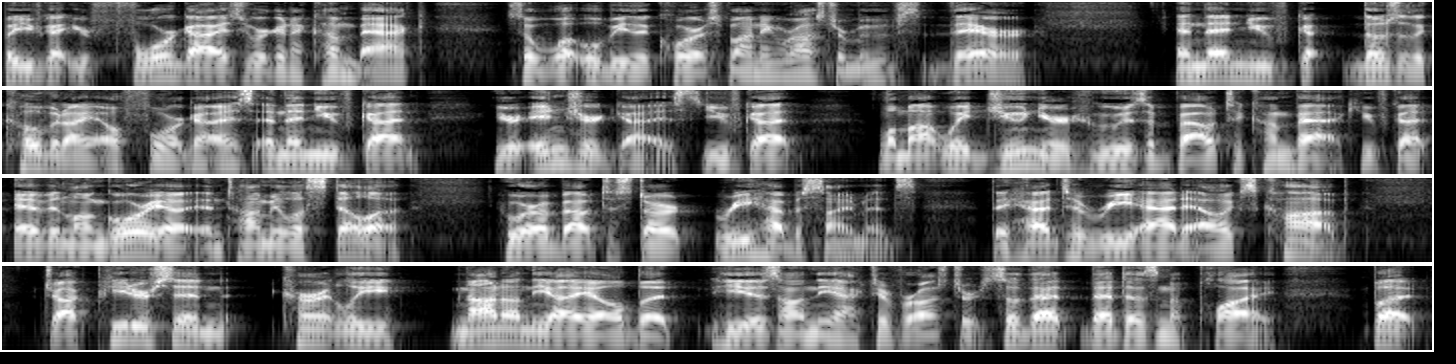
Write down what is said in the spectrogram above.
but you've got your four guys who are going to come back. So what will be the corresponding roster moves there? And then you've got, those are the COVID IL four guys. And then you've got your injured guys. You've got LaMonte Wade Jr., who is about to come back. You've got Evan Longoria and Tommy La Stella, who are about to start rehab assignments. They had to re add Alex Cobb. Joc Pederson currently not on the IL, but he is on the active roster, so that that doesn't apply. But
